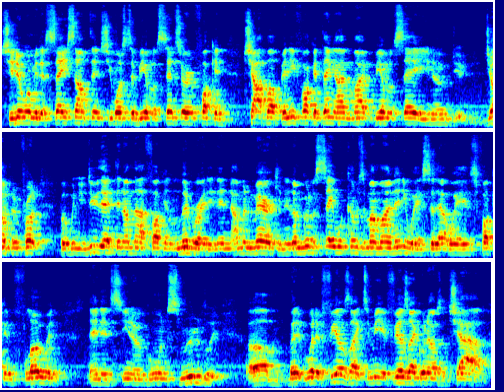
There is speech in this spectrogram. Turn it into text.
She didn't want me to say something. She wants to be able to censor and fucking chop up any fucking thing I might be able to say, you know, jump in front. But when you do that, then I'm not fucking liberated, and I'm an American, and I'm going to say what comes to my mind anyway, so that way it's fucking flowing and it's, you know, going smoothly. Um, but what it feels like to me, it feels like when I was a child.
